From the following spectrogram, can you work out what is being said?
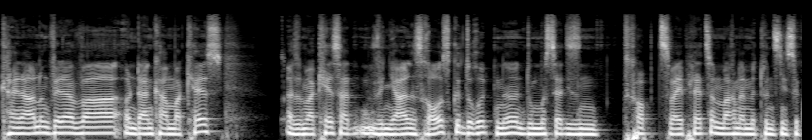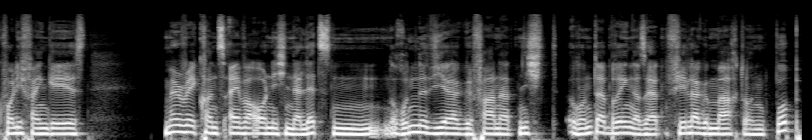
keine Ahnung, wer da war, und dann kam Marquez. Also Marquez hat Vinales rausgedrückt, ne? Du musst ja diesen Top zwei Plätze machen, damit du ins nächste Qualifying gehst. Maverick konnte es einfach auch nicht in der letzten Runde, die er gefahren hat, nicht runterbringen. Also er hat einen Fehler gemacht und bupp,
